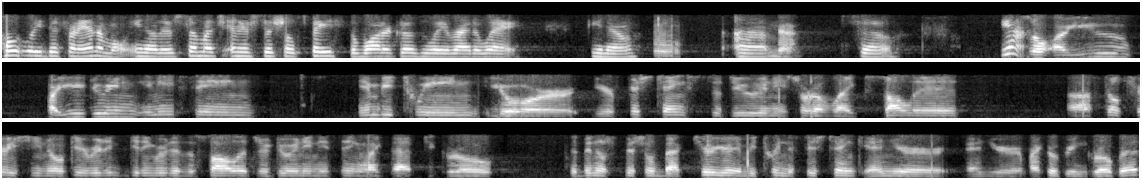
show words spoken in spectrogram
totally different animal. You know, there's so much interstitial space, the water goes away right away. You know. Mm. Um, yeah. So yeah. So are you are you doing anything in between your your fish tanks to do any sort of like solid uh, filtration, you know, get rid of, getting rid of the solids or doing anything like that to grow the beneficial bacteria in between the fish tank and your and your microgreen grow bed?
